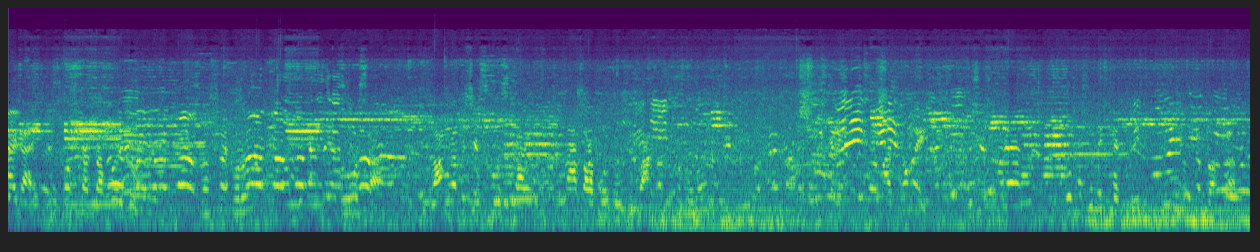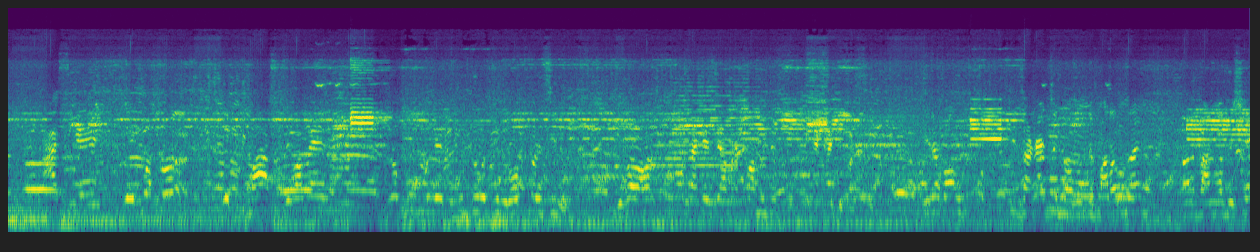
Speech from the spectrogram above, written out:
জায়গায় সংস্কারটা প্রয়োজন। সংস্কার করুন এখান থেকে সমস্যা বাংলাদেশের সংস্কার না করা পর্যন্ত বাংলাদেশে মাধ্যমে বিশেষ করে প্রশাসনিক ক্ষেত্রে আজকে এই বছর একটি মাস যেভাবে দ্রব্যমূল্যের রোধ করেছিল এবার অর্থ থাকে যে আমরা কমিটি দেখাইতে পারছি এরকম প্রত্যেকটি জায়গায় যদি নজরতে বাড়ানো যায় তাহলে বাংলাদেশে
